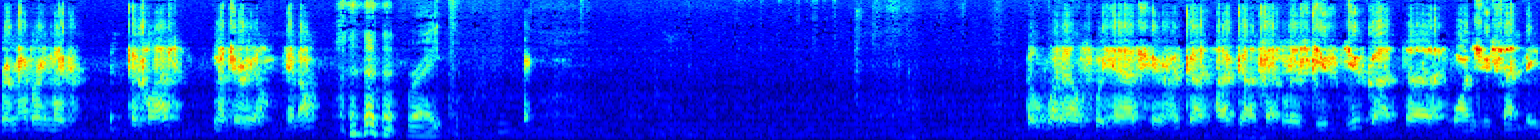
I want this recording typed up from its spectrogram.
remembering the, the class material, you know? right. So what else we have here? I've got I've got that list. You you've got the ones you sent me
